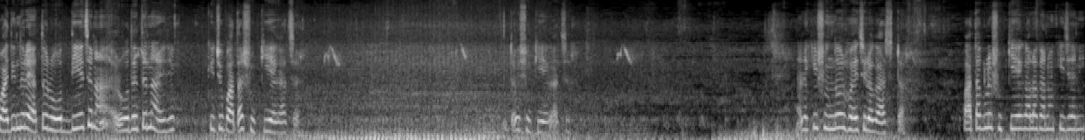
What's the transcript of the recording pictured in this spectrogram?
কয়দিন ধরে এত রোদ দিয়েছে না, রোদেতে না এই যে কিছু পাতা শুকিয়ে গেছে। এটাও শুকিয়ে গেছে। তাহলে কি সুন্দর হয়েছিল গাছটা। পাতাগুলো শুকিয়ে গেল কেন কি জানি?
